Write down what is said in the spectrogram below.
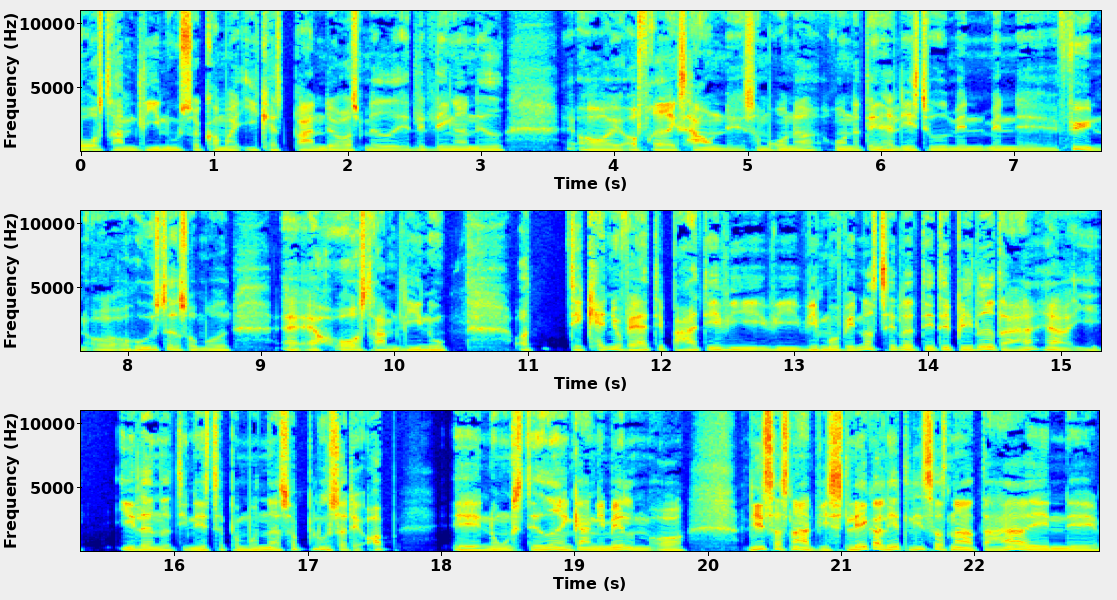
hårdest ramt lige nu. Så kommer Ikast Brande også med øh, lidt længere nede, øh, og, øh, og Frederikshavn, som runder, runder den her liste ud. Men, men Fyn og, og hovedstadsområdet er, er hårdest ramt lige nu. Og det kan jo være, at det er bare det, vi, vi, vi må vende os til, at det er det billede, der er her i, i landet de næste par måneder, så blusser det op øh, nogle steder en gang imellem, og lige så snart vi slækker lidt, lige så snart der er en, øh,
